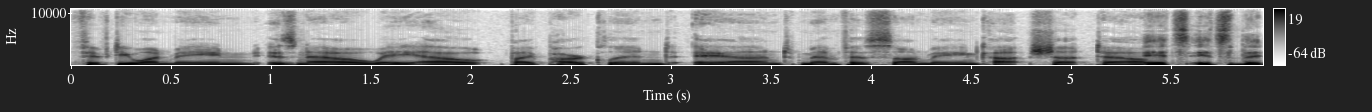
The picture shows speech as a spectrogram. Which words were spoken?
51 Main is now way out by Parkland and Memphis on Main got shut down. it's it's the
